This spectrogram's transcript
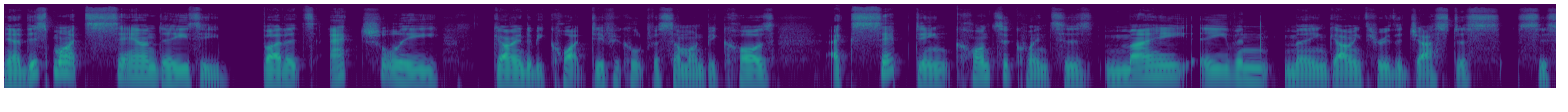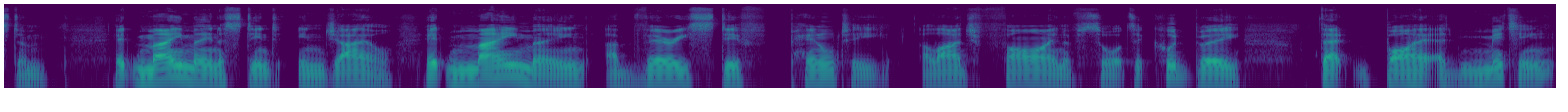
Now, this might sound easy, but it's actually going to be quite difficult for someone because accepting consequences may even mean going through the justice system. It may mean a stint in jail. It may mean a very stiff penalty, a large fine of sorts. It could be that by admitting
